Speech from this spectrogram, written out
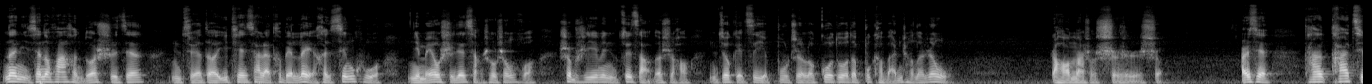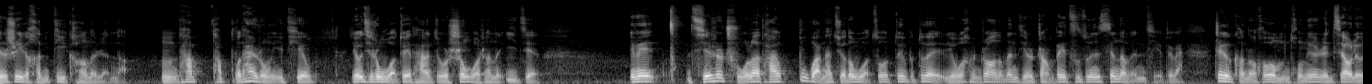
那你现在花很多时间，你觉得一天下来特别累，很辛苦，你没有时间享受生活，是不是因为你最早的时候你就给自己布置了过多的不可完成的任务？然后我妈说是是是，而且他他其实是一个很抵抗的人的，嗯，他他不太容易听，尤其是我对他就是生活上的意见。因为其实除了他，不管他觉得我做对不对，有个很重要的问题是长辈自尊心的问题，对吧？这个可能和我们同龄人交流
